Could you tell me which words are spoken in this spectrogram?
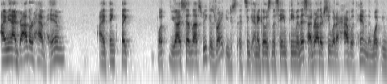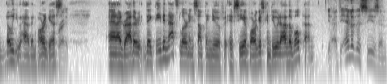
I mean, I'd rather have him. I think like what you guys said last week is right. You just it's again it goes in the same theme of this. I'd rather see what I have with him than what you know you have in Vargas. Right. And I'd rather they, even that's learning something new. If if see if Vargas can do it out of the bullpen. Yeah. At the end of this season,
